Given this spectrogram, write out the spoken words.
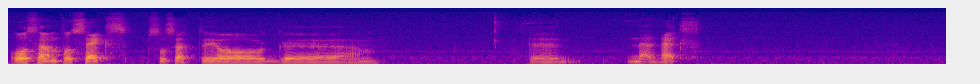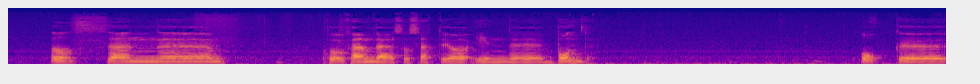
Och sen på 6 så sätter jag eh, eh, Mad Max. Och sen eh, på 5 där så sätter jag in eh, Bond. Och eh,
